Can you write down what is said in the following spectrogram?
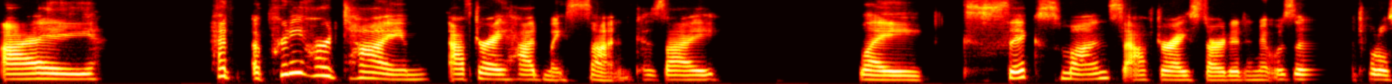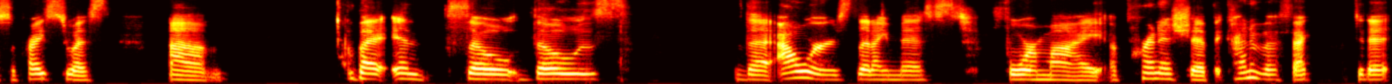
I had a pretty hard time after I had my son because I, like, six months after I started, and it was a total surprise to us. Um, but and so those the hours that I missed for my apprenticeship, it kind of affected it.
